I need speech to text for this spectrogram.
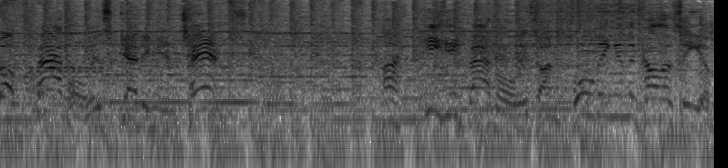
The battle is getting intense. A heated battle is unfolding in the Colosseum.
